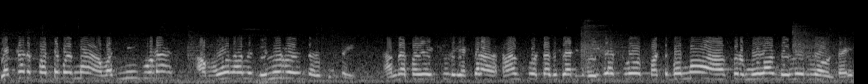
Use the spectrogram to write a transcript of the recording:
ఎక్కడ పట్టబడినా అవన్నీ కూడా ఆ మూలాలు నెల్లూరులో జరుగుతుంటాయి ఆంధ్రప్రదేశ్లో ఎక్కడ ట్రాన్స్పోర్ట్ అధికారికి వైజాగ్లో పట్టబడినా అక్కడ మూలాలు నెల్లూరులో ఉంటాయి.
